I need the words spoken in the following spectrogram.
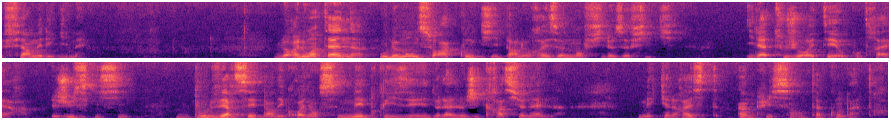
Fermez les guillemets. L'heure est lointaine où le monde sera conquis par le raisonnement philosophique. Il a toujours été, au contraire, jusqu'ici, bouleversé par des croyances méprisées de la logique rationnelle, mais qu'elle reste impuissante à combattre.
